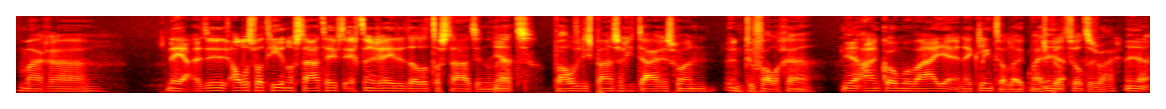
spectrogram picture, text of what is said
Maar eh, nee, ja, het, alles wat hier nog staat heeft echt een reden dat het er staat inderdaad. Behalve die Spaanse gitaar is gewoon een toevallige Ja. aankomen waaien. En hij klinkt wel leuk, maar hij speelt veel te zwaar. Ja.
